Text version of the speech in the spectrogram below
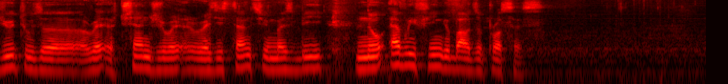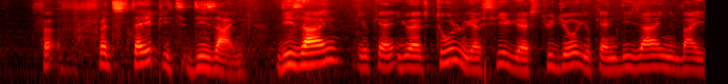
due to the re change re resistance, you must be know everything about the process. First step is design. Design, you can you have tool, you have C, you have Studio, you can design by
